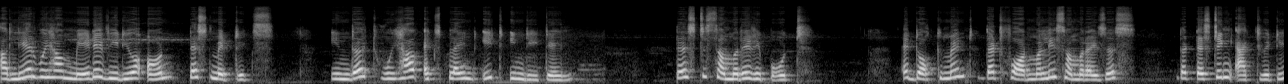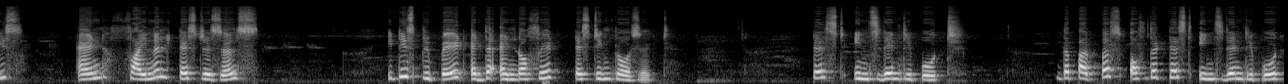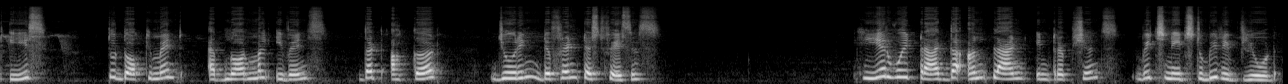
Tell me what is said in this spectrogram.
Earlier we have made a video on test metrics. In that we have explained it in detail. Test summary report. A document that formally summarizes the testing activities and final test results. It is prepared at the end of a testing project. Test incident report. The purpose of the test incident report is to document abnormal events that occurred during different test phases. Here we track the unplanned interruptions which needs to be reviewed.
